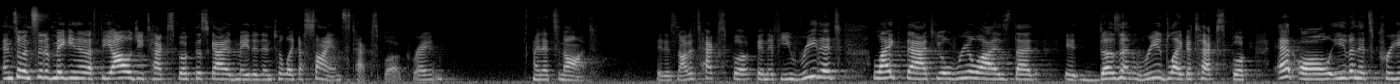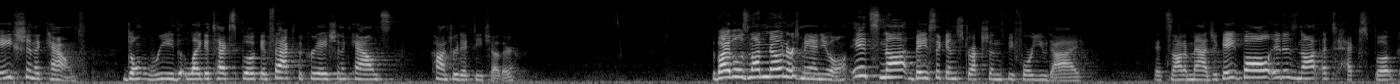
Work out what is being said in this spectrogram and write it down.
And so instead of making it a theology textbook, this guy had made it into like a science textbook, right? And it's not. It is not a textbook. And if you read it like that, you'll realize that it doesn't read like a textbook at all. Even its creation account don't read like a textbook. In fact, the creation accounts contradict each other. The Bible is not an owner's manual. It's not basic instructions before you die. It's not a magic eight ball. It is not a textbook.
